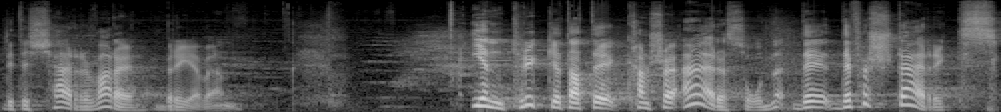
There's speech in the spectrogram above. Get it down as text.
lite kärvare breven. Intrycket att det kanske är så, det, det förstärks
